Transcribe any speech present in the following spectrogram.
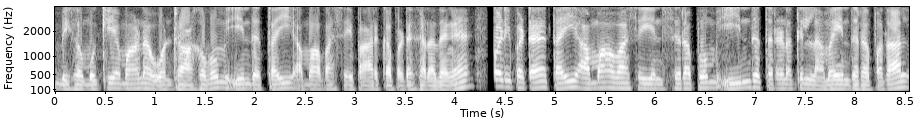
மிக முக்கியமான ஒன்றாகவும் இந்த தை அமாவாசை பார்க்கப்படுகிறதுங்க. இப்படிப்பட்ட தை அமாவாசையின் சிறப்பும் இந்த தருணத்தில் அமைந்திருப்பதால்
